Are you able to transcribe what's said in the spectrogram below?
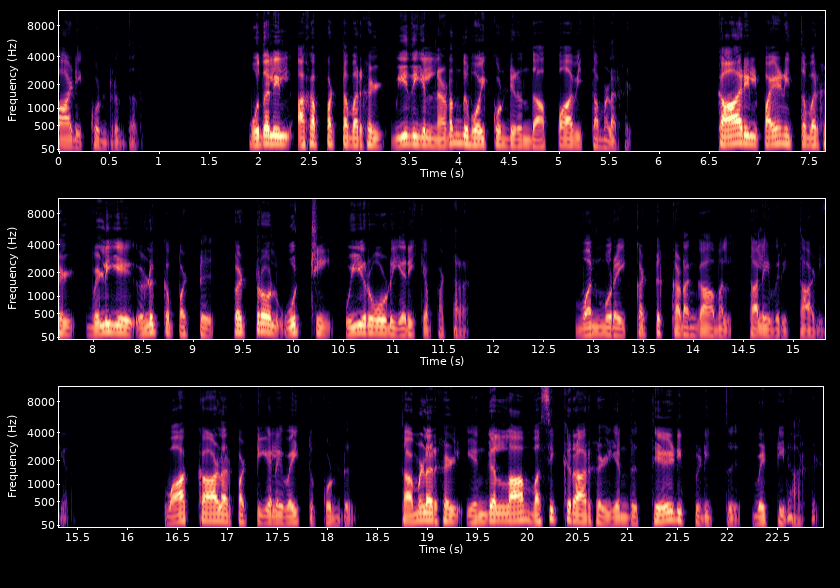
ஆடிக்கொண்டிருந்தது முதலில் அகப்பட்டவர்கள் வீதியில் நடந்து போய்க் கொண்டிருந்த அப்பாவித் தமிழர்கள். காரில் பயணித்தவர்கள் வெளியே இழுக்கப்பட்டு பெட்ரோல் ஊற்றி உயிரோடு எரிக்கப்பட்டனர். வன்முறை கட்டுக்கடங்காமல் தலைவிரித்தாடியது. வாக்காளர் பட்டியலை வைத்துக்கொண்டு தமிழர்கள் எங்கெல்லாம் வசிக்கிறார்கள் என்று தேடிப் பிடித்து வெட்டினார்கள்.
